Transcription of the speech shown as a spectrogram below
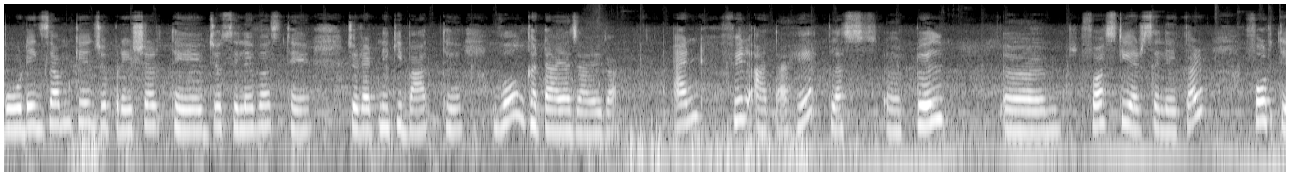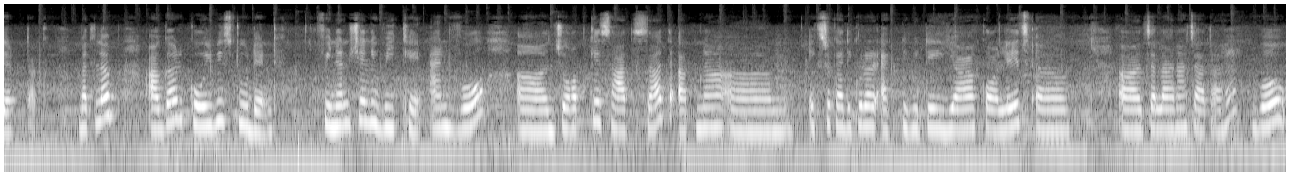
बोर्ड एग्ज़ाम के जो प्रेशर थे, जो सिलेबस थे, जो रटने की बात थे, वो घटाया जाएगा। एंड फिर आता है क्लास ट्वेल्व फ़र्स्ट ईयर से लेकर फोर्थ ईयर तक। मतलब अगर कोई भी स्टूडेंट फिनेंशियली वीक है। एंड वो जॉब के साथ साथ अपना एक्स्ट्रा करिकुलर एक्टिविटी या कॉलेज चलाना चाहता है, वो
